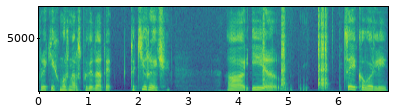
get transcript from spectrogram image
про яких можна розповідати такі речі. І це і ковалі.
